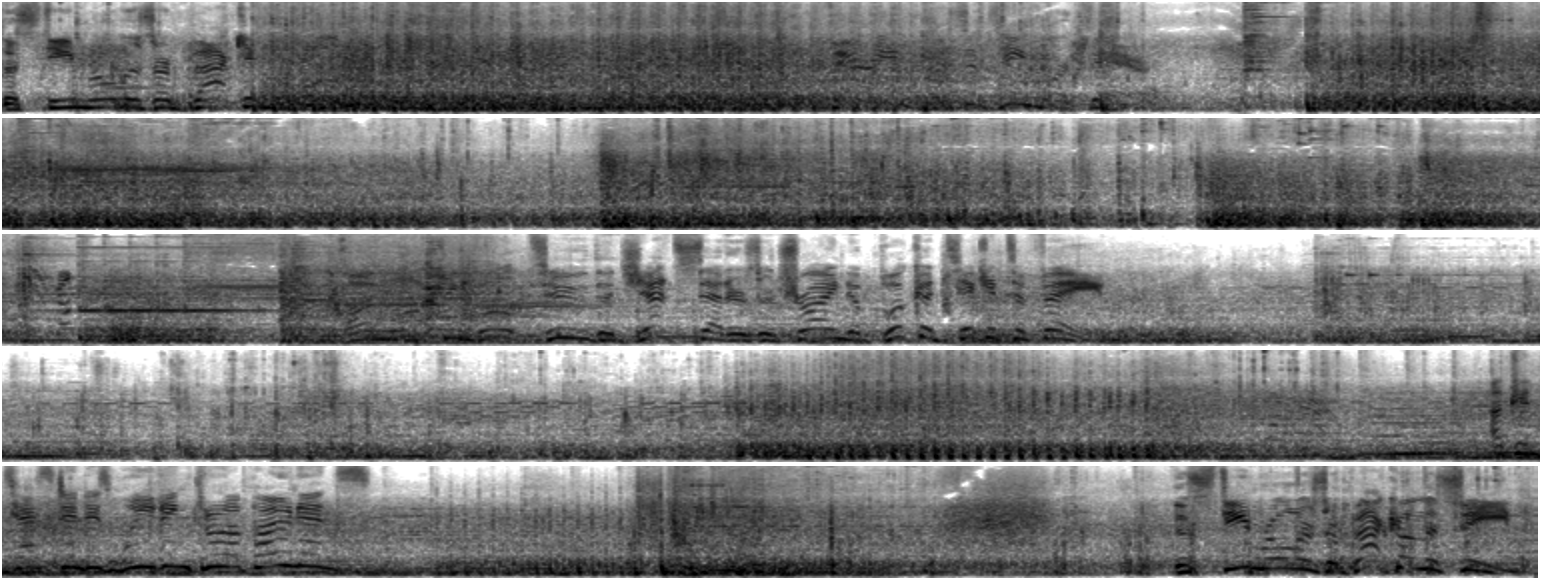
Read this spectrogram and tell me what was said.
The Steamrollers are back in full. Very impressive teamwork there. Unlocking Vault 2, the Jet Setters are trying to book a ticket to fame. Through opponents. The Steamrollers are back on the scene.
